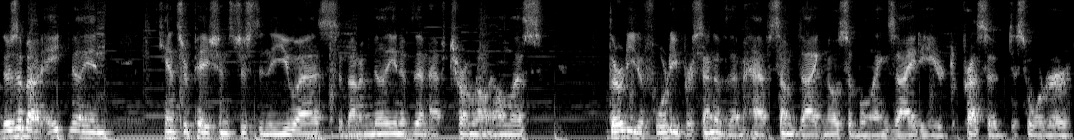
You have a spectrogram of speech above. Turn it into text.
There's about 8 million cancer patients just in the US, about a million of them have terminal illness. 30 to 40% of them have some diagnosable anxiety or depressive disorder.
